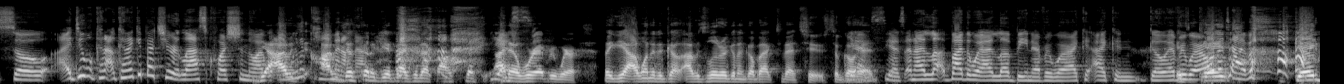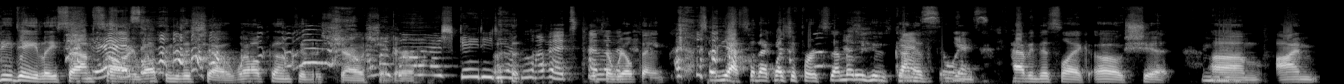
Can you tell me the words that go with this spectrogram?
so I do. Can I, can I get back to your last question though? Yeah, I, I, was, I was just going to get back to that yes. I know we're everywhere, but yeah, I wanted to go. I was literally going to go back to that too. So go yes, ahead. Yes, and I love. By the way, I love being everywhere. I can I can go everywhere all the time. gay DD, Lisa. I'm sorry. Welcome to the show. Welcome to the show, oh sugar. Oh my gosh, gay DD. I love it. I it's love a real it. thing. So yeah. So that question for somebody who's kind yes, of going, having this like, oh shit, mm-hmm. um, I'm.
